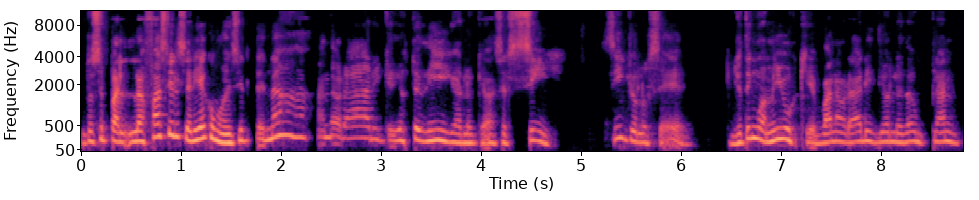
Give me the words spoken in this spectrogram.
Entonces, pa- la fácil sería como decirte, nada, anda a orar y que Dios te diga lo que va a hacer. Sí, sí, yo lo sé. Yo tengo amigos que van a orar y Dios les da un plan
